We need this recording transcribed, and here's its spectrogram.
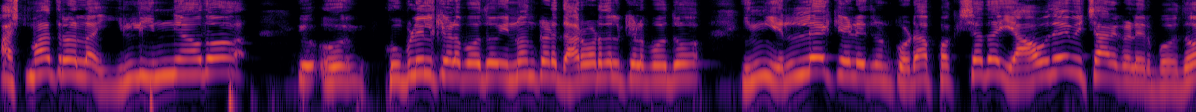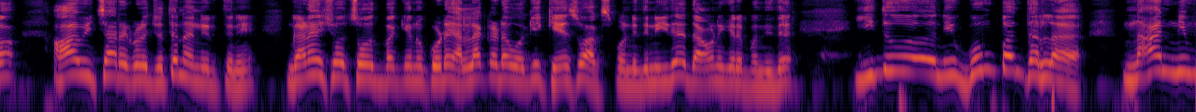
ಅಷ್ಟು ಮಾತ್ರ ಅಲ್ಲ, ಇಲ್ಲಿ ಇನ್ಯಾವುದೋ ಹುಬ್ಳಿಲಿ ಕೇಳ್ಬೋದು ಇನ್ನೊಂದು ಕಡೆ ಧಾರವಾಡದಲ್ಲಿ ಕೇಳ್ಬೋದು ಇನ್ನು ಎಲ್ಲೇ ಕೇಳಿದ್ರು ಕೂಡ ಪಕ್ಷದ ಯಾವುದೇ ವಿಚಾರಗಳಿರ್ಬೋದು ಆ ವಿಚಾರಗಳ ಜೊತೆ ನಾನು ಇರ್ತೀನಿ. ಗಣೇಶೋತ್ಸವದ ಬಗ್ಗೆನೂ ಕೂಡ ಎಲ್ಲ ಕಡೆ ಹೋಗಿ ಕೇಸು ಹಾಕ್ಸ್ಕೊಂಡಿದ್ದೀನಿ ಇದೇ ದಾವಣಗೆರೆ ಬಂದಿದೆ. ಇದು ನೀವು ಗುಂಪಂತಲ್ಲ ನಾನು ನೀವು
